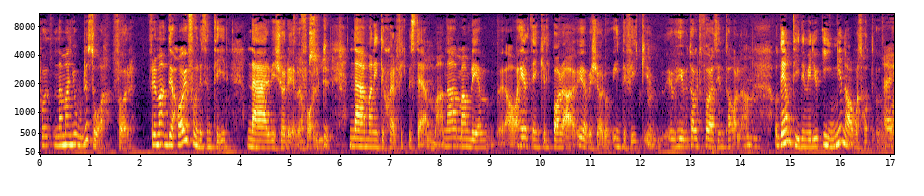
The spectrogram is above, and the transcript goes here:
på när man gjorde så förr. För det, man, det har ju funnits en tid när vi körde över folk. Absolut. När man inte själv fick bestämma. När man blev ja, helt enkelt bara överkörd och inte fick mm. överhuvudtaget föra sin talan. Och den tiden vill ju ingen av oss ha, Nej,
